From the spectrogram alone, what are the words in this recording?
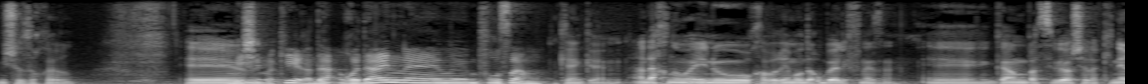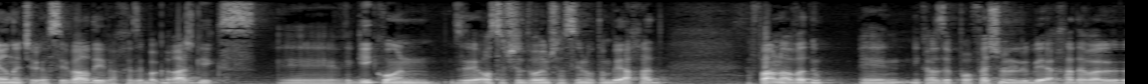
מישהו זוכר? אה, מי שמכיר, הוא עדיין אה, מפורסם. כן, כן. אנחנו היינו חברים עוד הרבה לפני זה. אה, גם בסביבה של הכנרנט של יוסי ורדי, ואחרי זה בגראז' גיקס וגיקון, זה אוסף של דברים שעשינו אותם ביחד. אף פעם לא עבדנו, נקרא לזה professionally ביחד, אבל,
